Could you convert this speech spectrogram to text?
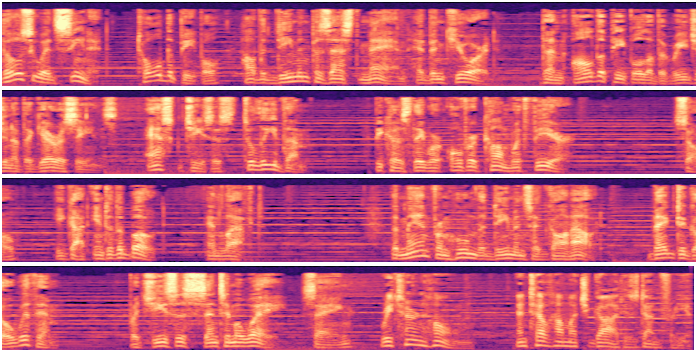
Those who had seen it told the people how the demon-possessed man had been cured. Then all the people of the region of the Gerasenes asked Jesus to leave them, because they were overcome with fear. So he got into the boat and left. The man from whom the demons had gone out begged to go with him, but Jesus sent him away, saying, Return home and tell how much God has done for you.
